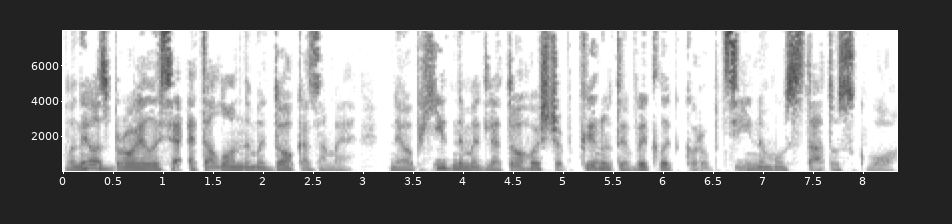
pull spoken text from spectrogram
вони озброїлися еталонними доказами, необхідними для того, щоб кинути виклик корупційному статус-кво.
